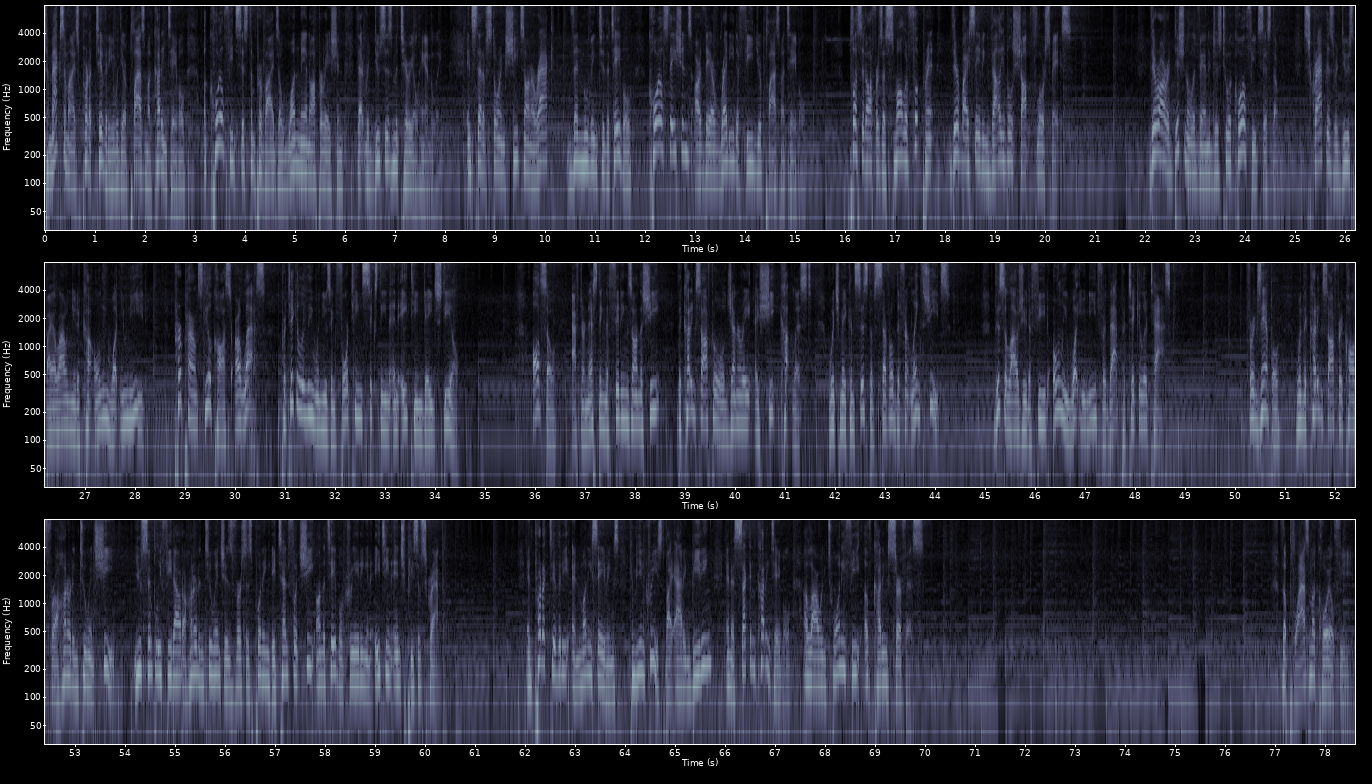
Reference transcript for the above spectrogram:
To maximize productivity with your plasma cutting table, a coil feed system provides a one man operation that reduces material handling. Instead of storing sheets on a rack, then moving to the table, coil stations are there ready to feed your plasma table. Plus, it offers a smaller footprint, thereby saving valuable shop floor space. There are additional advantages to a coil feed system. Scrap is reduced by allowing you to cut only what you need. Per pound steel costs are less, particularly when using 14, 16, and 18 gauge steel. Also, after nesting the fittings on the sheet, the cutting software will generate a sheet cut list, which may consist of several different length sheets. This allows you to feed only what you need for that particular task. For example, when the cutting software calls for a 102 inch sheet, you simply feed out 102 inches versus putting a 10 foot sheet on the table creating an 18 inch piece of scrap. And productivity and money savings can be increased by adding beading and a second cutting table, allowing 20 feet of cutting surface. The Plasma Coil Feed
